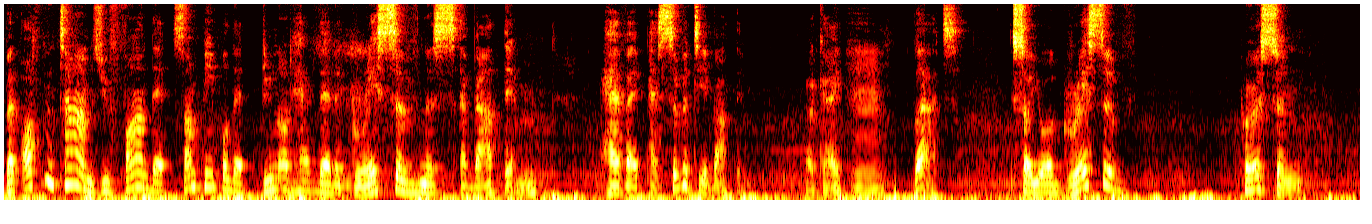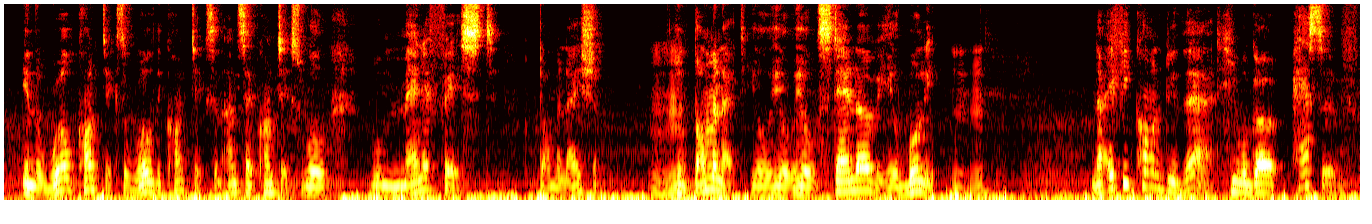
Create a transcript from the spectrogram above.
But oftentimes you find that some people that do not have that aggressiveness about them have a passivity about them. Okay? Mm. But so your aggressive person in the world context, a worldly context, an unsafe context will will manifest domination. Mm-hmm. He'll dominate. He'll he'll he'll stand over. He'll bully. hmm Now, if he can't do that, he will go passive.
